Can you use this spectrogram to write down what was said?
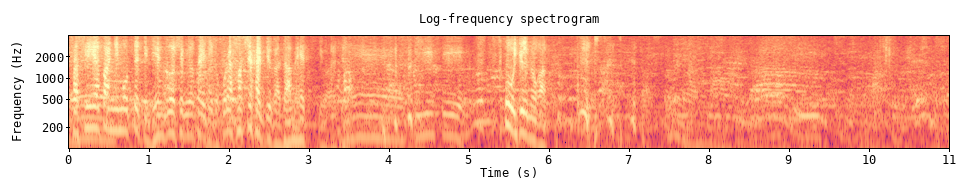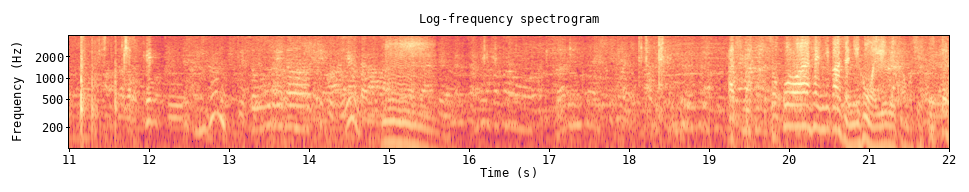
写真屋さんに持ってって現像してくださいって言うとこれ橋入ってるからダメって言われて。そういうのがってそれが結構自由な。んですようん。確かに。そこら辺に関しては日本は緩いかもしれない。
